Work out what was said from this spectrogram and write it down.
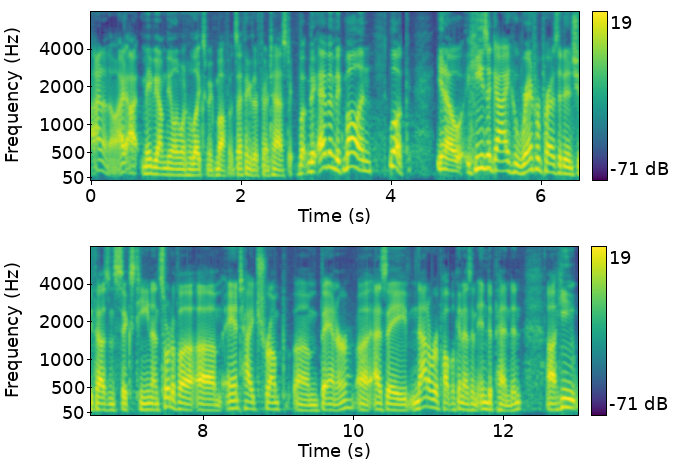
I don't know. I, I, maybe I'm the only one who likes McMuffins. I think they're fantastic. But Evan McMullin, look, you know, he's a guy who ran for president in 2016 on sort of a um, anti-Trump um, banner uh, as a not a Republican, as an independent. Uh, he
